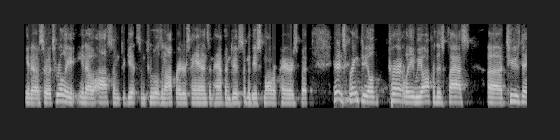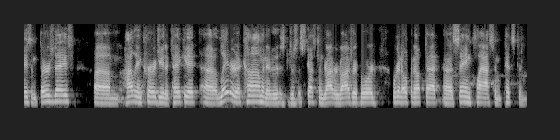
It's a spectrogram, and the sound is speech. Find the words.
You know, so it's really, you know, awesome to get some tools in operators' hands and have them do some of these small repairs. But here in Springfield, currently we offer this class uh, Tuesdays and Thursdays. Um, highly encourage you to take it. Uh, later to come, and it just discussed in driver advisory board, we're going to open up that uh, same class in Pittston.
